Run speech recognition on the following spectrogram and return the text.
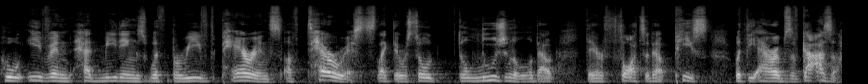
who even had meetings with bereaved parents of terrorists, like they were so delusional about their thoughts about peace with the Arabs of Gaza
